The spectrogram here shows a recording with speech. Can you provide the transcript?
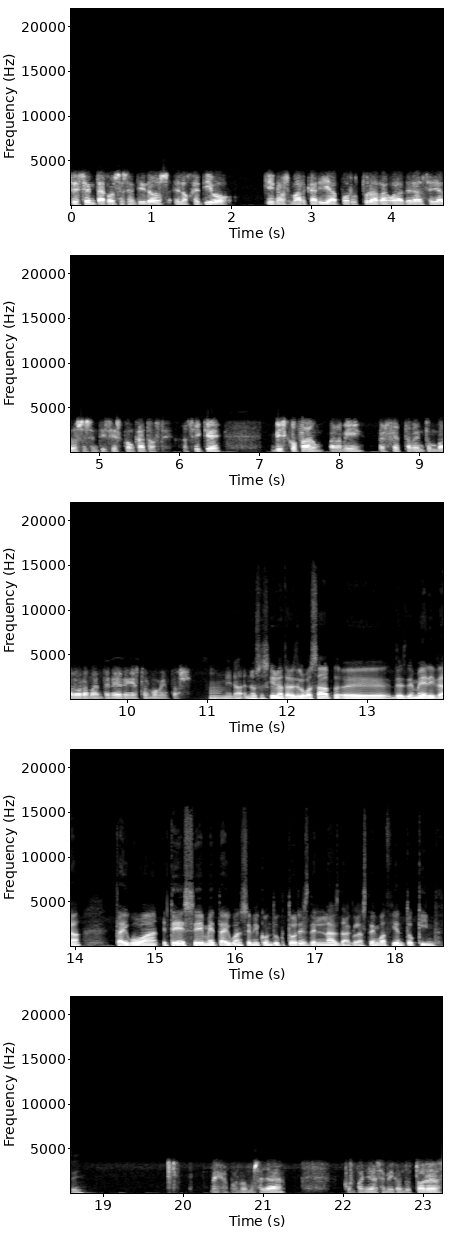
60,62, el objetivo que nos marcaría por ruptura de rango lateral sería los 66,14. Así que Viscofan, para mí, perfectamente un valor a mantener en estos momentos. Ah, mira, nos escriben a través del WhatsApp eh, desde Mérida, Taiwan, TSM Taiwan Semiconductores del Nasdaq. Las tengo a 115. Venga, pues vamos allá. Compañía de semiconductores.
